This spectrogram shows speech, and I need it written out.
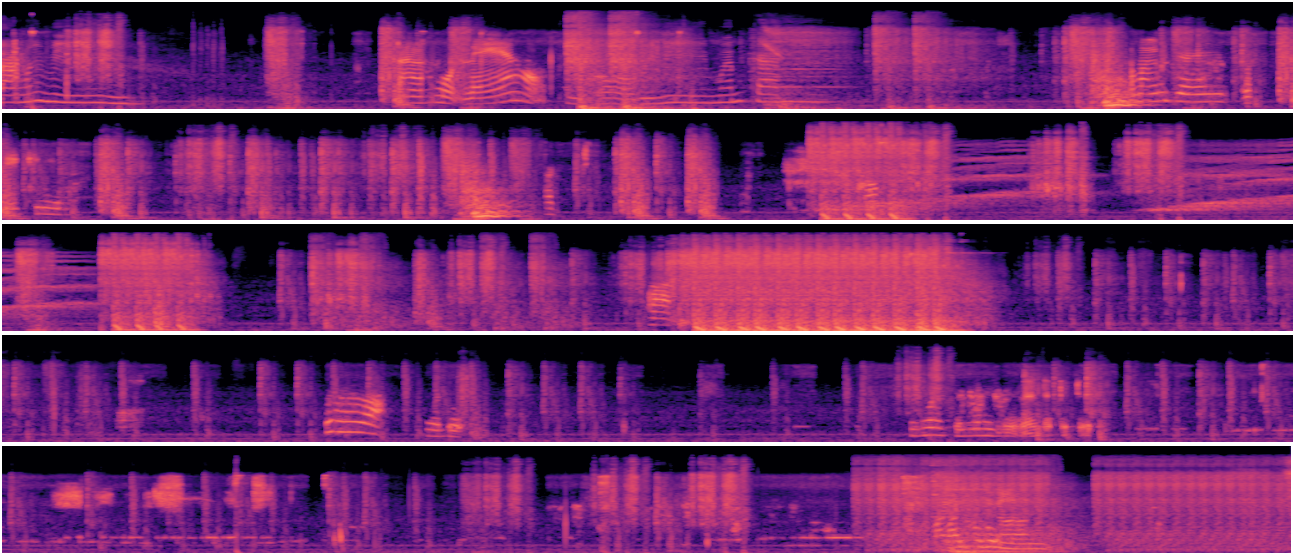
ตังค์ไม่มีตังค์หมดแล้วพี่ก็ไม่มีเหมือนกันทำไมไม่เจอเอคิวผ่าน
